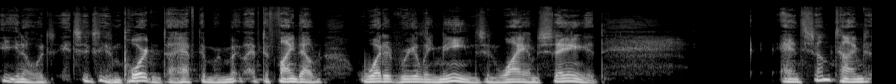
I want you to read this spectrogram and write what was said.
you know, it's it's, it's important. I have to rem- I have to find out what it really means and why I'm saying it. And sometimes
